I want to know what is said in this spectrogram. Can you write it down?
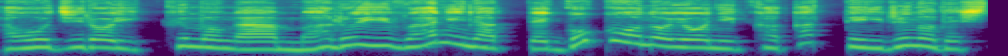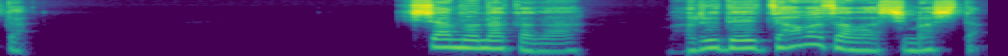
青白い雲が丸い輪になって五光のようにかかっているのでした。汽車の中がまるでざわざわしました。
